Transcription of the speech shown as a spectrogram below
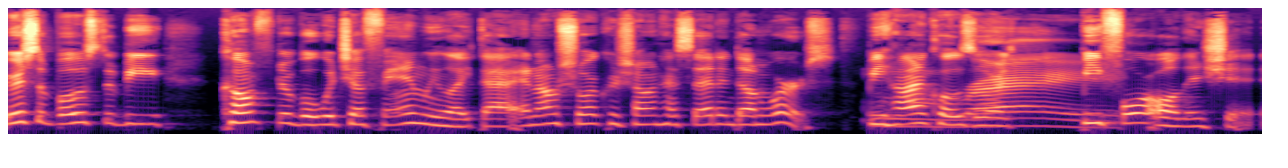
You're supposed to be comfortable with your family like that. And I'm sure Chrisean has said and done worse behind mm, closed doors Right. before all this shit.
